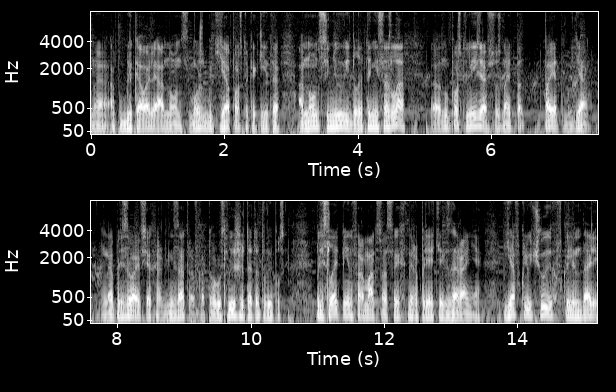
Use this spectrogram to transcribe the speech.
э, опубликовали анонс. Может быть, я просто какие-то анонсы не увидел. Это не со зла, э, ну просто нельзя все знать. Поэтому я призываю всех организаторов, которые услышат этот выпуск, присылать мне информацию о своих мероприятиях заранее. Я включу их в календарь э,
